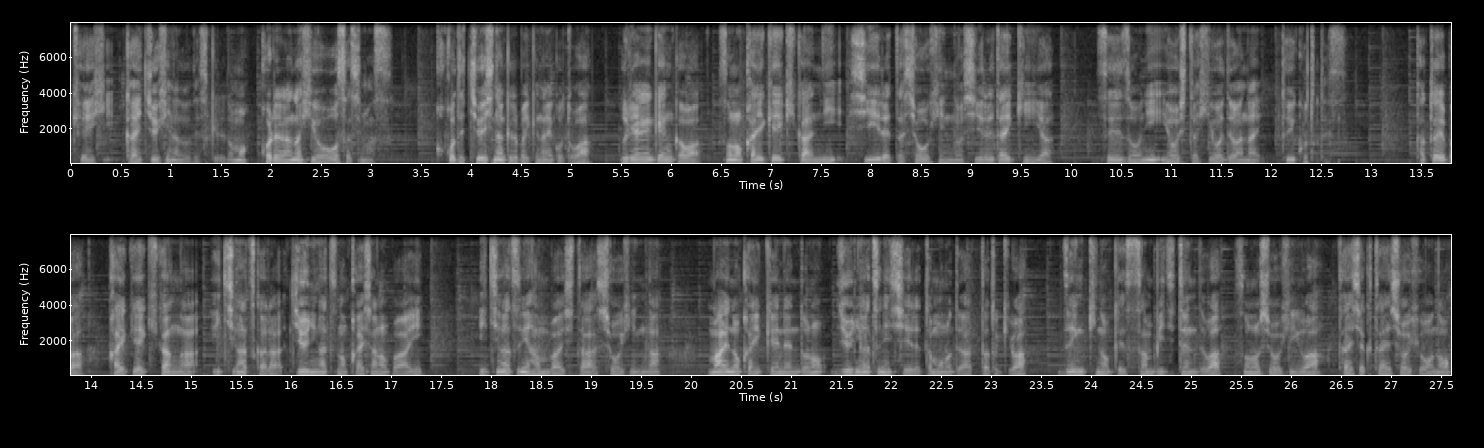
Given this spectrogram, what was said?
経費外注費などですけれどもこれらの費用を指します。ここで注意しなければいけないことは売上原価はその会計期間に仕入れた商品の仕入れ代金や製造に要した費用ではないということです。例えば会計期間が1月から12月の会社の場合1月に販売した商品が前の会計年度の12月に仕入れたものであった時は前期の決算日時点ではその商品は貸借対照表の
